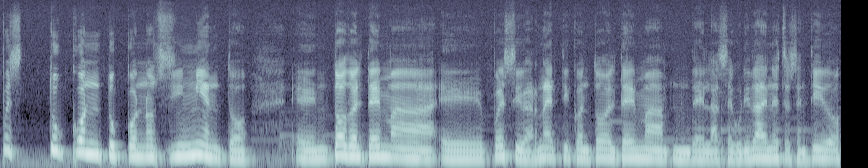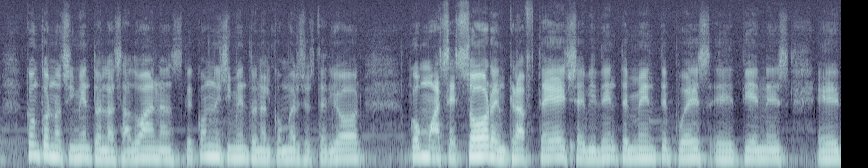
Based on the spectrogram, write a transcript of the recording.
pues tú con tu conocimiento en todo el tema eh, pues cibernético, en todo el tema de la seguridad en este sentido, con conocimiento en las aduanas, con conocimiento en el comercio exterior, como asesor en Craftech, evidentemente pues eh, tienes eh,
